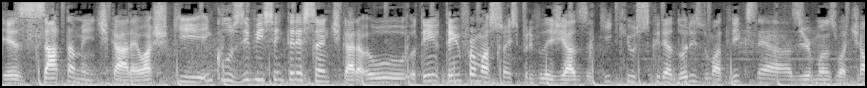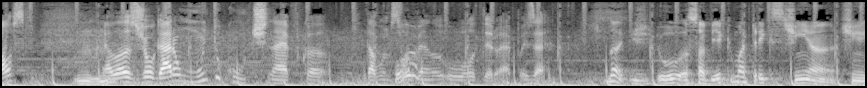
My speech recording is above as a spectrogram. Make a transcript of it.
Exatamente, cara. Eu acho que, inclusive, isso é interessante, cara. Eu, eu tenho, tenho, informações privilegiadas aqui que os criadores do Matrix, né, as irmãs Wachowski, uhum. elas jogaram muito cult na época que estavam desenvolvendo o roteiro. É, pois é. Não, eu sabia que o Matrix tinha, tinha,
